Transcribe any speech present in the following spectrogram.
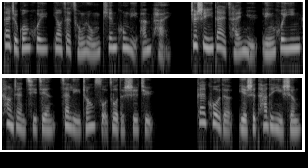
带着光辉要在从容天空里安排。这是一代才女林徽因抗战期间在李庄所作的诗句，概括的也是她的一生。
